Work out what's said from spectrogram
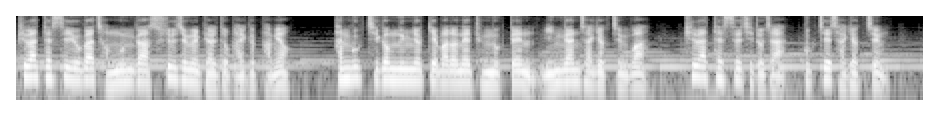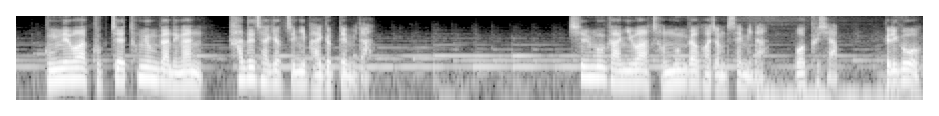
필라테스 요가 전문가 수료증을 별도 발급하며 한국직업능력개발원에 등록된 민간 자격증과 필라테스 지도자 국제 자격증, 국내와 국제 통용 가능한 카드 자격증이 발급됩니다. 실무 강의와 전문가 과정 세미나, 워크샵, 그리고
